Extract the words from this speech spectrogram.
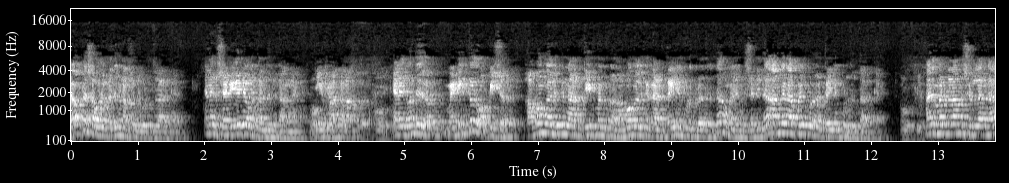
டாக்டர்ஸ் அவ்வளோ பேருக்கு நான் சொல்லி கொடுத்துதான் இருக்கேன். எனக்கு சர்டிஃபிகேட் அவங்க தந்துருக்காங்க. நீங்கள் பார்க்கலாம். எனக்கு வந்து மெடிக்கல் ஆஃபீஸர் அவங்களுக்கு நான் ட்ரீட்மெண்ட் அவங்களுக்கு நான் ட்ரைனிங் கொடுக்குறதுக்கு தான் அவங்க எனக்கு சரி தான் அங்கே நான் போய் ட்ரைனிங் கொடுத்துட்டு தான் இருக்கேன். அது மட்டும் இல்லாமல் ஸ்ரீலங்கா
